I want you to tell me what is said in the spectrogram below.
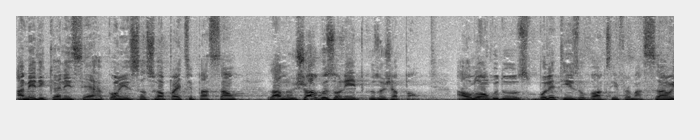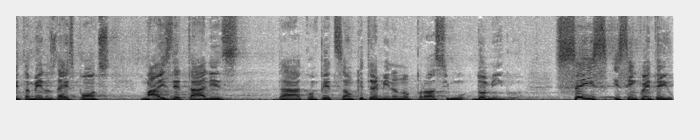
A americana encerra com isso a sua participação lá nos Jogos Olímpicos do Japão. Ao longo dos boletins do Vox Informação e também nos 10 pontos, mais detalhes da competição que termina no próximo domingo. 6 e 51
